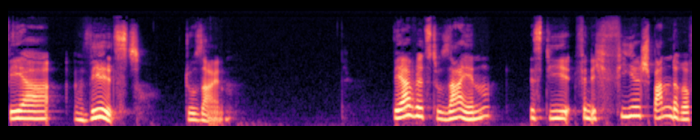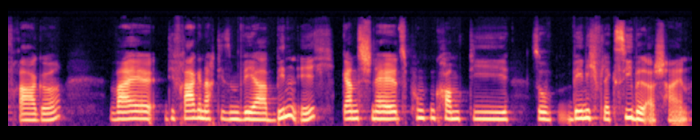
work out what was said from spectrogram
wer willst du sein? Wer willst du sein, ist die, finde ich, viel spannendere Frage, weil die Frage nach diesem Wer bin ich ganz schnell zu Punkten kommt, die so wenig flexibel erscheinen.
